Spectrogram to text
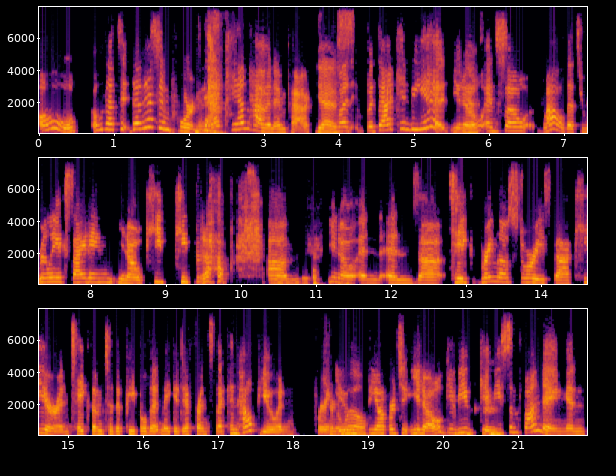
oh, oh, that's it. That is important. That can have an impact yes but but that can be it you know Yes. and so wow that's really exciting you know keep keep it up um you know and and uh take bring those stories back here and take them to the people that make a difference that can help you and bring Sure you will. the opportunity you know give you give you some funding and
